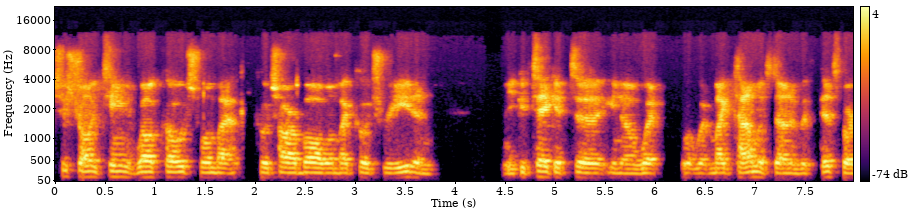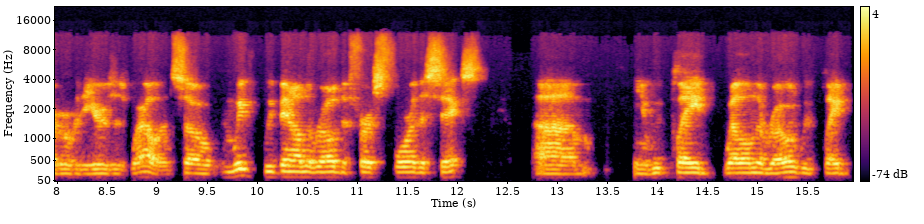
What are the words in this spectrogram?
two strong teams, well coached, one by Coach Harbaugh, one by Coach Reid, and you could take it to you know what what Mike Tomlin's done with Pittsburgh over the years as well. And so and we've we've been on the road the first four of the six. Um, you know, we played well on the road. We've played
